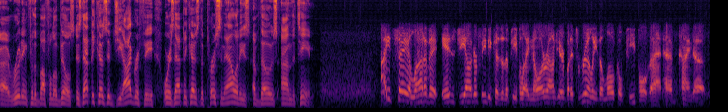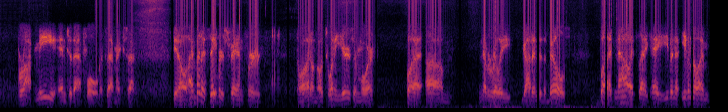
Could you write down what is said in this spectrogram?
uh, rooting for the Buffalo Bills. Is that because of geography, or is that because of the personalities of those on the team? I'd say a lot of it is geography because of the people I know around here, but it's really the local people that have kind of brought me into that fold, if that makes sense. You know, I've been a Sabres fan for, oh, I don't know, 20 years or more, but um, never really got into the Bills. But now it's like, hey, even even though I'm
